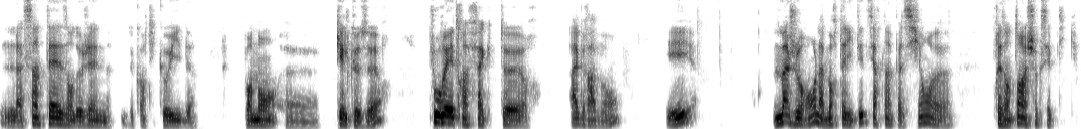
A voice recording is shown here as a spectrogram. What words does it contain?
la synthèse endogène de corticoïdes pendant euh, quelques heures pourrait être un facteur aggravant et majorant la mortalité de certains patients présentant un choc septique.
